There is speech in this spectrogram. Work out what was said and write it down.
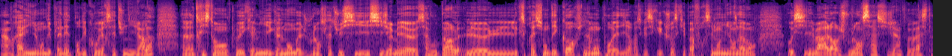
un vrai alignement des planètes pour découvrir cet univers-là. Tristan, Chloé, Camille également, bah, je vous lance là-dessus si, jamais ça vous parle. Le- L'expression décor, finalement, on pourrait dire, parce que c'est quelque chose qui est pas forcément mis en avant au cinéma. Alors, je vous lance, c'est un sujet un peu vaste,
